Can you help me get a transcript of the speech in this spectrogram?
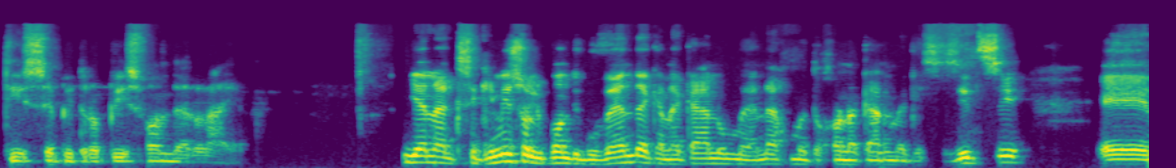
της Επιτροπής Φόντερ Λάιεν. Για να ξεκινήσω λοιπόν την κουβέντα και να, κάνουμε, να έχουμε το χρόνο να κάνουμε και συζήτηση, ε,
